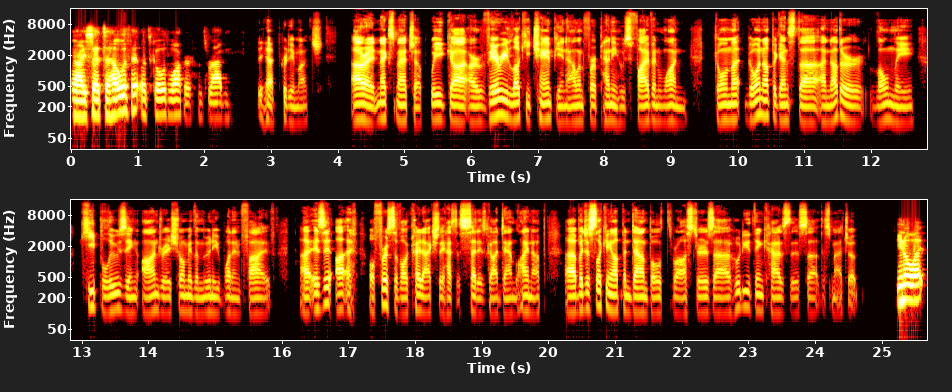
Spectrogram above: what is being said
And I said to hell with it. Let's go with Walker. Let's ride. Yeah, pretty much. All right, next matchup. We got our very lucky champion, Alan for a penny, who's five and one, going u- going up against uh, another lonely, keep losing Andre. Show me the Mooney one and five. Uh, is it uh, well? First of all, Kite actually has to set his goddamn lineup. Uh, but just looking up and down both rosters, uh, who do you think has this uh, this matchup? You know what?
